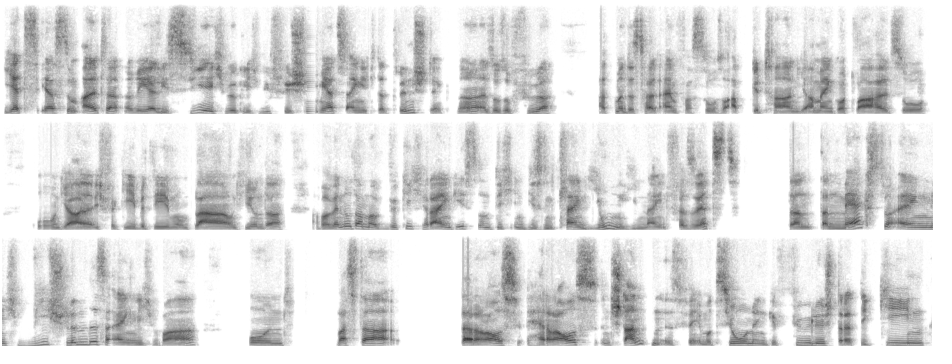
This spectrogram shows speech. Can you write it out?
jetzt erst im Alter realisiere ich wirklich, wie viel Schmerz eigentlich da drin steckt. Ne? Also so früher hat man das halt einfach so, so abgetan. Ja, mein Gott war halt so und ja, ich vergebe dem und bla und hier und da. Aber wenn du da mal wirklich reingehst und dich in diesen kleinen Jungen hineinversetzt, dann, dann merkst du eigentlich, wie schlimm das eigentlich war und was da daraus heraus entstanden ist für Emotionen, Gefühle, Strategien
